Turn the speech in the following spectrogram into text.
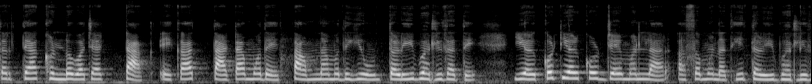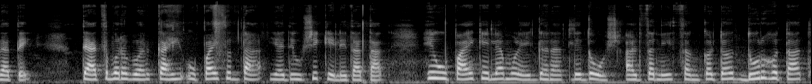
तर त्या खंडोबाच्या टाक एका ताटामध्ये तामणामध्ये घेऊन तळी भरली जाते. येळकोट येळकोट जय मल्हार असं म्हणत ही तळी भरली जाते. त्याचबरोबर काही उपायसुद्धा या दिवशी केले जातात. हे उपाय केल्यामुळे घरातले दोष अडचणी संकट दूर होतात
